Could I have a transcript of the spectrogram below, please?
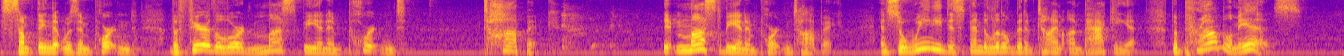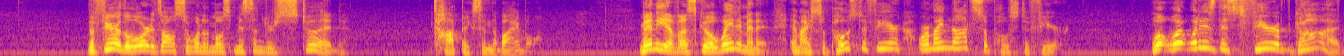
something that was important, the fear of the Lord must be an important topic. It must be an important topic. And so we need to spend a little bit of time unpacking it. The problem is, the fear of the Lord is also one of the most misunderstood topics in the Bible. Many of us go, wait a minute, am I supposed to fear or am I not supposed to fear? What, what, what is this fear of God?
